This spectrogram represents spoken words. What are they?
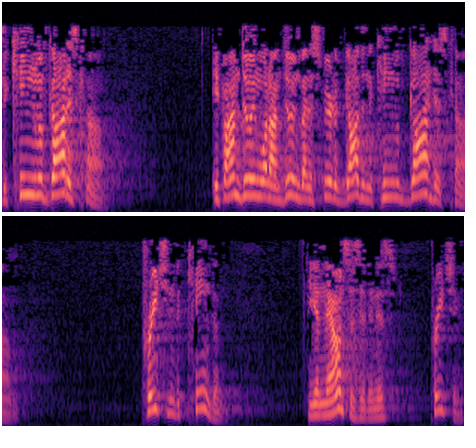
the kingdom of God has come. If I'm doing what I'm doing by the Spirit of God, then the kingdom of God has come. Preaching the kingdom. He announces it in his preaching.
